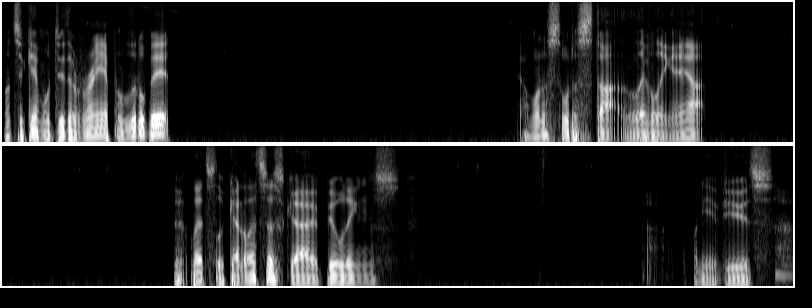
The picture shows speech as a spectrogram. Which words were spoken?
Once again, we'll do the ramp a little bit. I want to sort of start leveling out. Let's look at it. Let's just go buildings. Uh, plenty of views. Uh,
